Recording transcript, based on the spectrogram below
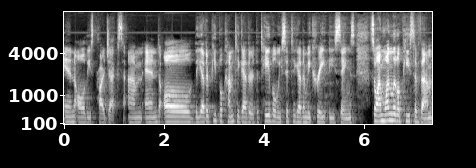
in all these projects um, and all the other people come together at the table we sit together and we create these things so i'm one little piece of them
